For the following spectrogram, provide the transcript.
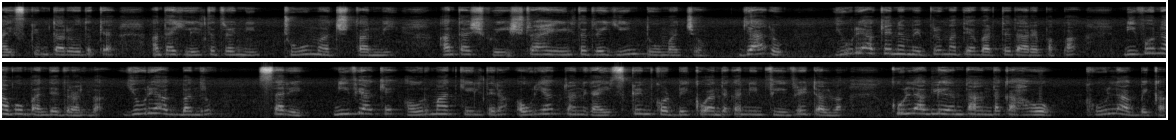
ಐಸ್ ಕ್ರೀಮ್ ತರೋದಕ್ಕೆ ಅಂತ ಹೇಳ್ತಿದ್ರೆ, ನೀನು ಟೂ ಮಚ್ ತನ್ವಿ. ಅಂತ ಶ್ರೇಷ್ಠ ಹೇಳ್ತಿದ್ರೆ, ಏನು ಟೂ ಮಚ್ಚು ಯಾರು? ಇವ್ರು ಯಾಕೆ ನಮ್ಮಿಬ್ಬರ ಮಧ್ಯೆ ಬರ್ತಿದ್ದಾರೆ ಪಪ್ಪ? ನೀವು ನಾವು ಬಂದಿದ್ರಲ್ವಾ? ಇವ್ರು ಯಾಕೆ ಬಂದರು? ಸರಿ ನೀವು ಯಾಕೆ ಅವ್ರ ಮಾತು ಕೇಳ್ತೀರಾ? ಅವ್ರು ಯಾಕೆ ನನಗೆ ಐಸ್ ಕ್ರೀಮ್ ಕೊಡಬೇಕು ಅಂದಾಗ ನೀನು ಫೇವ್ರೇಟ್ ಅಲ್ವಾ? ಕೂಲ್ ಆಗಲಿ ಅಂತ ಅಂದಾಗ ಹೋ. ಕೂಲ್ ಆಗಬೇಕಾ?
